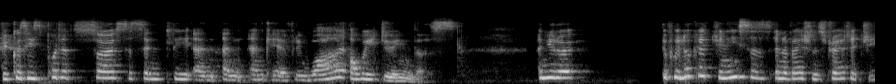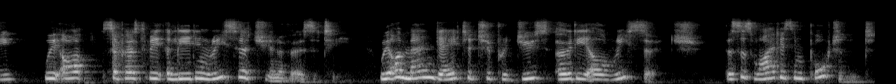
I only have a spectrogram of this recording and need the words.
because he's put it so succinctly and, and, and carefully. Why are we doing this? And you know, if we look at UNISA's innovation strategy, we are supposed to be a leading research university. We are mandated to produce ODL research. This is why it is important.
